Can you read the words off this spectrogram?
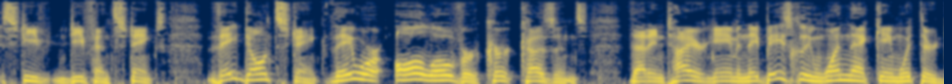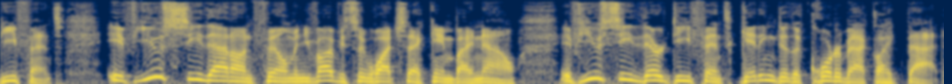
Steve, defense stinks." They don't stink. They were all over Kirk Cousins that entire game, and they basically won that game with their defense. If you see that on film, and you've obviously watched that game by now, if you see their defense getting to the quarterback like that,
